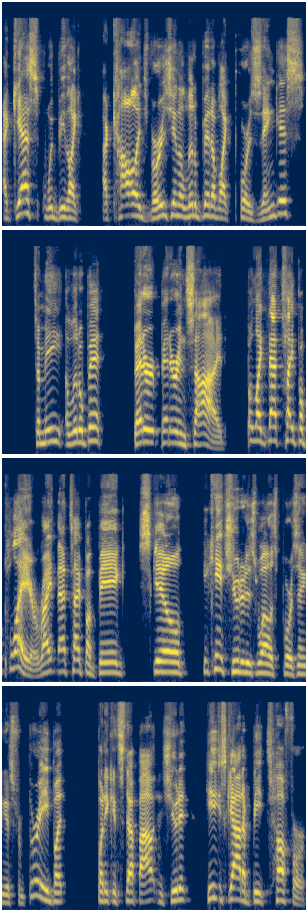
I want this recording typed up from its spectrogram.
I guess would be like a college version, a little bit of like Porzingis to me, a little bit better, better inside, but like that type of player, right? That type of big, skilled. He can't shoot it as well as Porzingis from three, but but he can step out and shoot it. He's got to be tougher,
